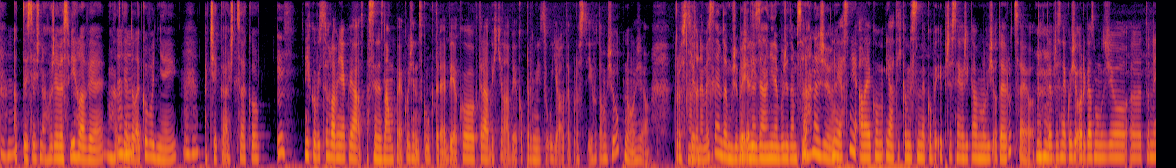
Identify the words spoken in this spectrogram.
mm-hmm. a ty seš nahoře ve své hlavě, vlastně mm-hmm. daleko od něj mm-hmm. a čekáš, co jako... Mm. Jako víš co, hlavně jako já asi neznám úplně jako ženskou, které by jako, která by chtěla, aby jako první co udělala, tak prostě ho tam šoupnul, že jo. Prostě. Já to nemyslím, to může být i lízání, nebo že tam sáhne, no, že jo? No jasně, ale jako já teďka myslím, jako by i přesně, jak říkám, mluvíš o té ruce, jo, tak mm-hmm. to je mhm. přesně jako, že orgasmus, že jo, eh, to ne,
